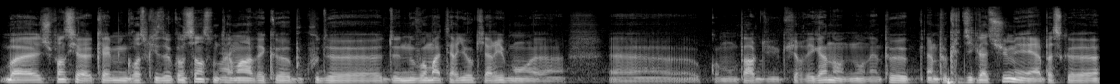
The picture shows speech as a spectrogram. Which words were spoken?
Bah, je pense qu'il y a quand même une grosse prise de conscience, notamment avec beaucoup de, de nouveaux matériaux qui arrivent. Bon, comme on parle du cuir vegan, on, nous on est un peu, un peu critique là-dessus, mais euh, parce que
